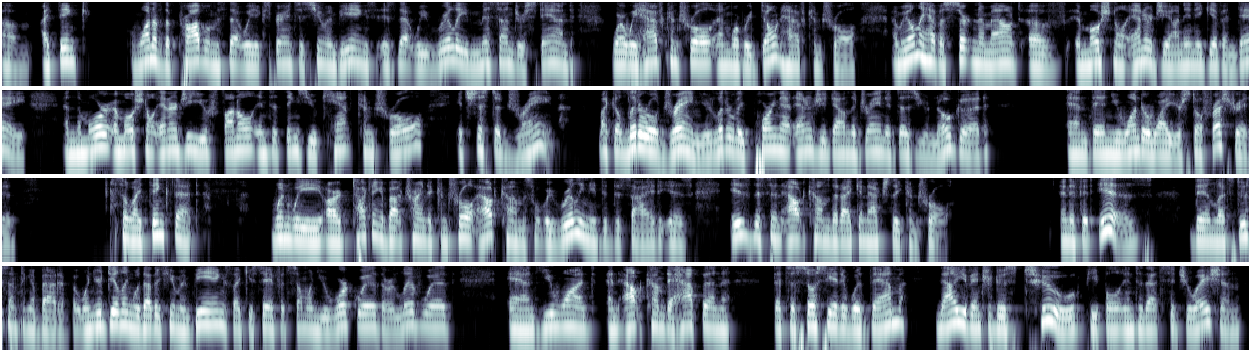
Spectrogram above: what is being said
um, I think one of the problems that we experience as human beings is that we really misunderstand where we have control and where we don't have control. And we only have a certain amount of emotional energy on any given day. And the more emotional energy you funnel into things you can't control, it's just a drain, like a literal drain. You're literally pouring that energy down the drain. It does you no good. And then you wonder why you're still frustrated. So I think that when we are talking about trying to control outcomes, what we really need to decide is is this an outcome that I can actually control? And if it is, then let's do something about it. But when you're dealing with other human beings, like you say, if it's someone you work with or live with, and you want an outcome to happen that's associated with them, now you've introduced two people into that situation.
